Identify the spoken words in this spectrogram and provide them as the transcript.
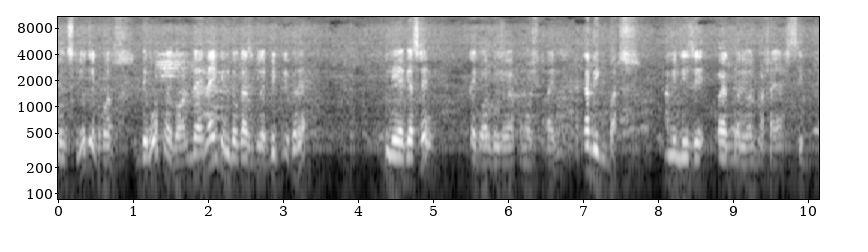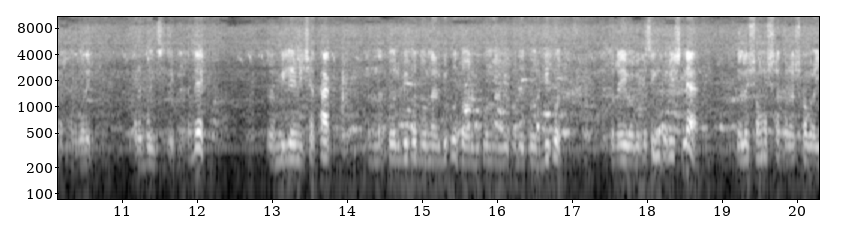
বলছিল যে ঘর দেবো তো ঘর দেয় নাই, কিন্তু গাছগুলো বিক্রি করে নিয়ে গেছে। এই ঘরগুলো এখনও সরাই নাই। একাধিকবার আমি নিজে কয়েকবারই ওর বাসায় আসছি, আসার পরে ওরা বলছি যে, কাকা, দেখ, তোরা মিলেমিশে থাক না তোর বিপদ ওনার বিপদ, ওর বিপদ ওনার বিপদে তোর বিপদ। তোরা এইভাবে হেসিং করিস না, তাহলে সমস্যা তোরা সবাই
